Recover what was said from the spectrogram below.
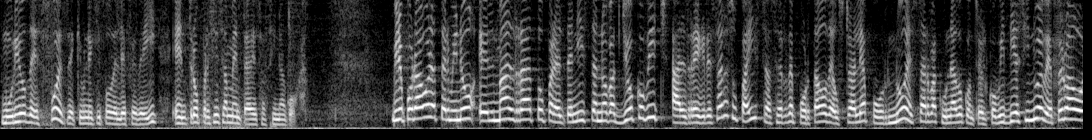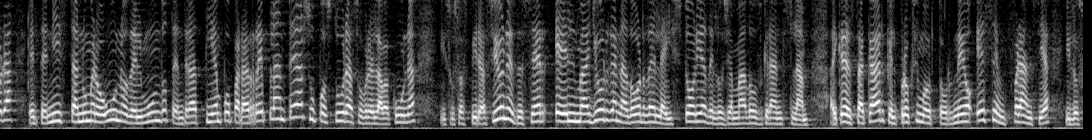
murió después de que un equipo del FBI entró precisamente a esa sinagoga. Mire, por ahora terminó el mal rato para el tenista Novak Djokovic al regresar a su país tras ser deportado de Australia por no estar vacunado contra el COVID-19. Pero ahora el tenista número uno del mundo tendrá tiempo para replantear su postura sobre la vacuna y sus aspiraciones de ser el mayor ganador de la historia de los llamados Grand Slam. Hay que destacar que el próximo torneo es en Francia y los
